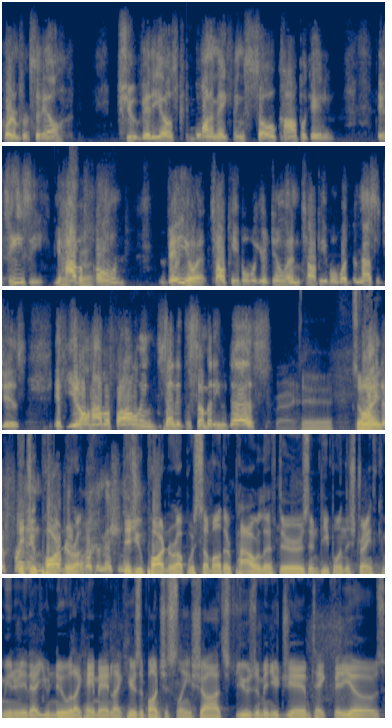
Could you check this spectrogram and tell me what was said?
put them for sale, shoot videos. People want to make things so complicated. It's easy. You Yeah, have sure. a phone, video it. Tell people what you're doing. Tell people what the message is. If you don't have a following, send it to somebody who does. right Yeah. So Find wait, a friend. did you partner up? the mission Did is. you partner up with some other powerlifters and people in the strength community that you knew? Like, hey man, like here's a bunch of slingshots. Use them in your gym. Take videos.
